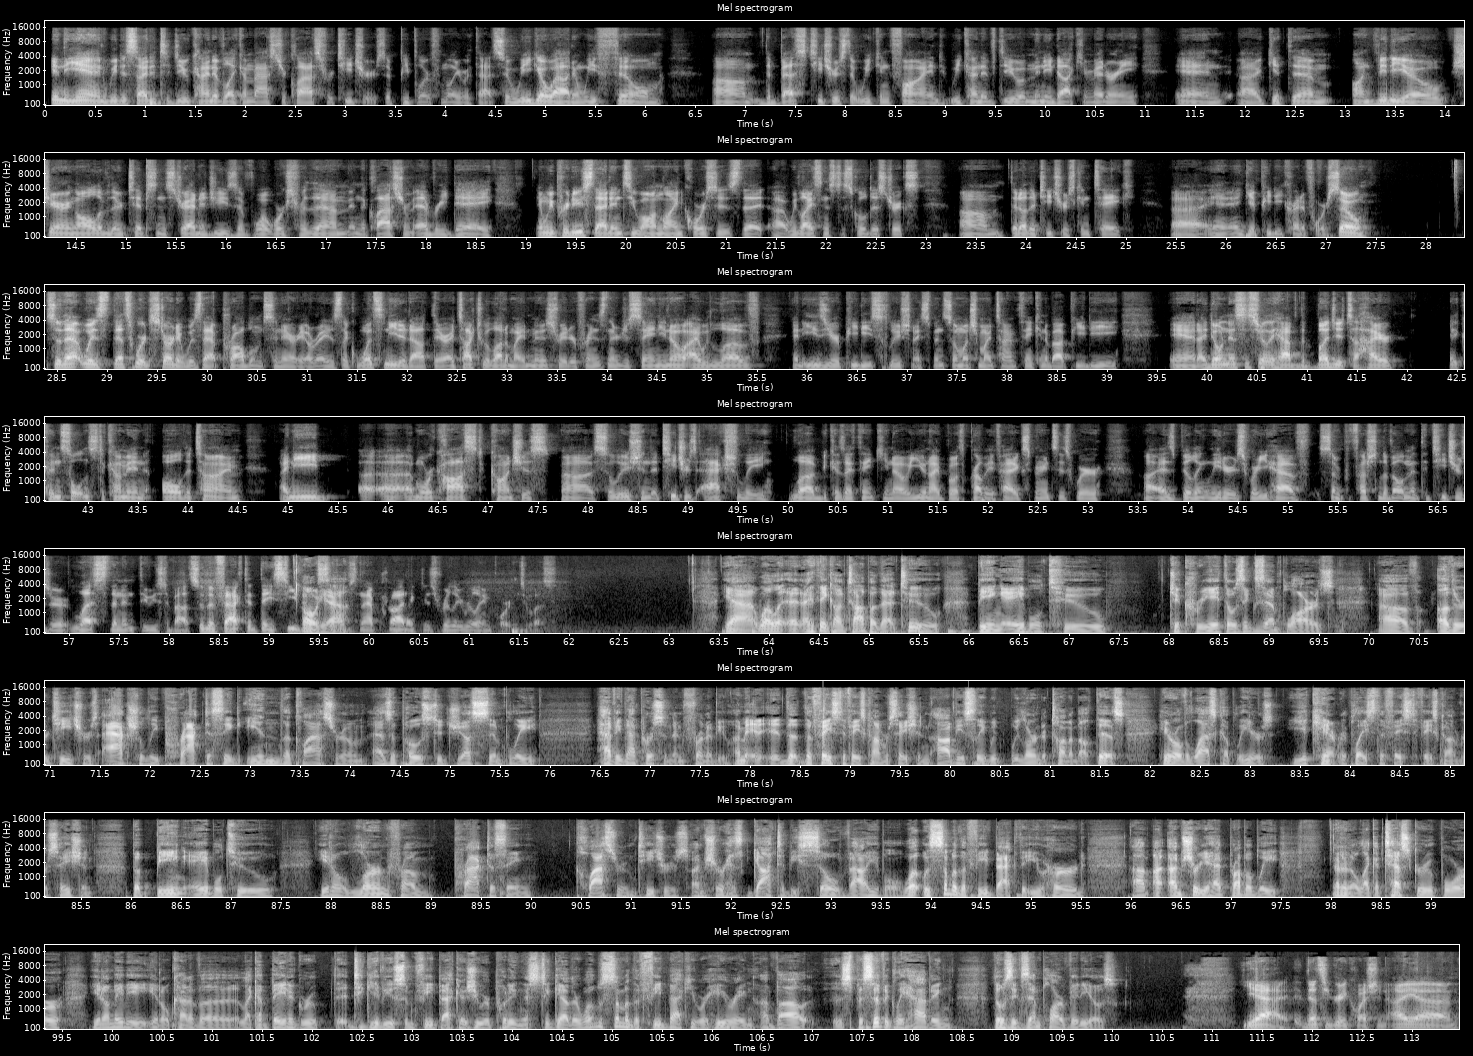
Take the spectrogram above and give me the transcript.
in the end, we decided to do kind of like a master class for teachers, if people are familiar with that. So we go out and we film um, the best teachers that we can find. We kind of do a mini documentary and uh, get them on video sharing all of their tips and strategies of what works for them in the classroom every day. And we produce that into online courses that uh, we license to school districts um, that other teachers can take uh, and, and get PD credit for. So so that was that's where it started was that problem scenario right? It's like what's needed out there? I talked to a lot of my administrator friends and they're just saying you know i would love an easier pd solution. I spend so much of my time thinking about pd and i don't necessarily have the budget to hire consultants to come in all the time. I need a, a more cost conscious uh, solution that teachers actually love because i think you know you and i both probably have had experiences where uh, as building leaders where you have some professional development that teachers are less than enthused about. So the fact that they see themselves oh, yeah. in that product is really, really important to us. Yeah, well, I think on top of that too, being able to to create those exemplars of other teachers actually practicing in the classroom as opposed to just simply having that person in front of you. I mean, it, it, the the face to face conversation. Obviously, we we learned a ton about this here over the last couple of years. You can't replace the face to face conversation, but being able to, you know, learn from practicing classroom teachers, I'm sure has got to be so valuable. What was some of the feedback that you heard? Um, I, I'm sure you had probably I don't know, like a test group or, you know, maybe, you know, kind of a, like a beta group to give you some feedback as you were putting this together. What was some of the feedback you were hearing about specifically having those exemplar videos? Yeah, that's a great question. I, uh,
